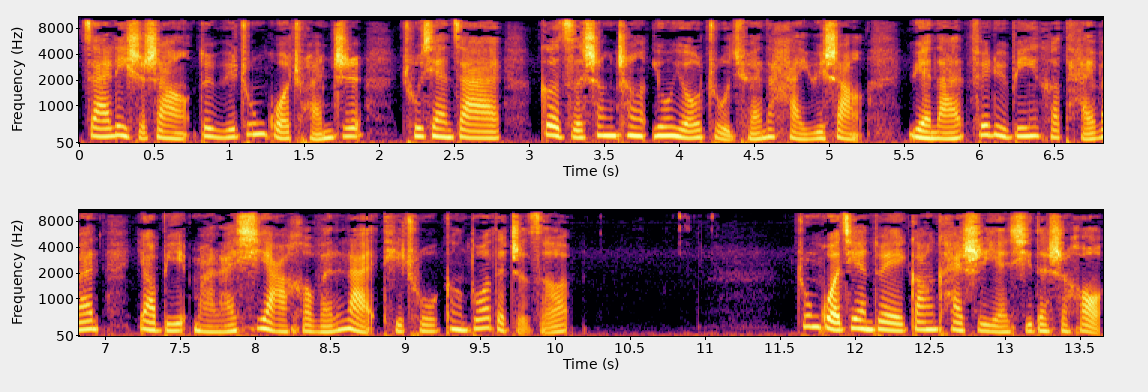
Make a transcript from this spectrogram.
在历史上，对于中国船只出现在各自声称拥有主权的海域上，越南、菲律宾和台湾要比马来西亚和文莱提出更多的指责。中国舰队刚开始演习的时候，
